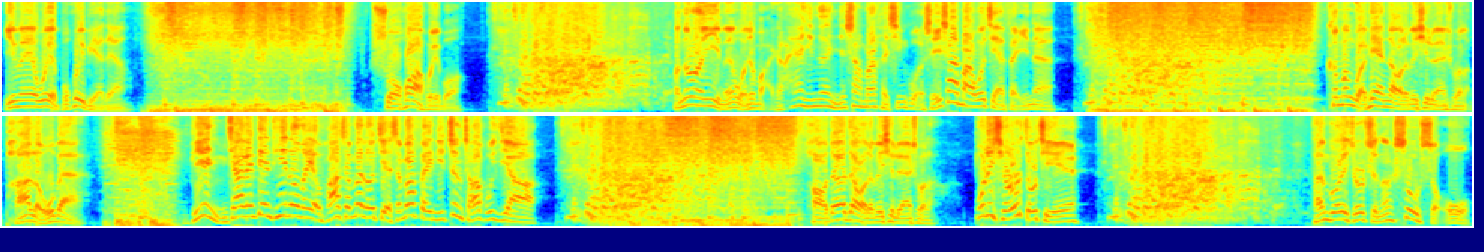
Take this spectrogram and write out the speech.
因为我也不会别的呀。说话会不？很多人以为我这晚上，哎呀，宁哥，你这上班很辛苦了，谁上班我减肥呢？坑蒙拐骗在我的微信留言说了，爬楼呗。别，你家连电梯都没有，爬什么楼？减什么肥？你正常回家。好的，在我的微信留言说了，玻璃球走起。弹玻璃球只能瘦手。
